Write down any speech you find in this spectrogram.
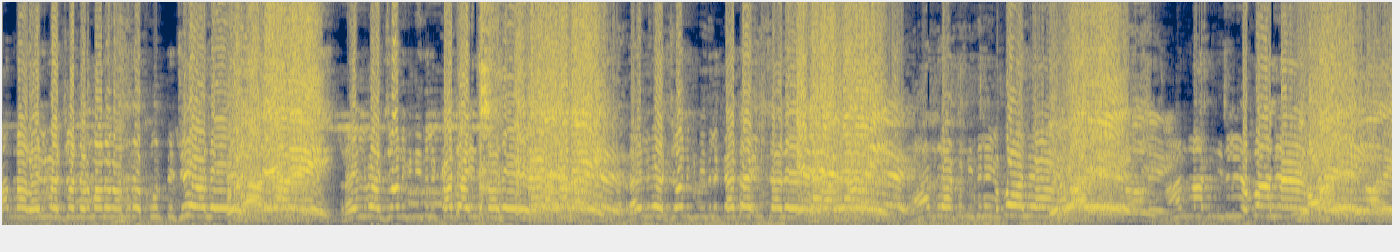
ఆంధ్ర రైల్వే జోన్ నిర్మాణం వెంటనే పూర్తి చేయాలి. రైల్వే జోన్కి నిధులు కేటాయించాలి. రైల్వే జోన్కి నిధులు కేటాయించాలి. ఆంధ్రాకు నిధులు ఇవ్వాలి. ఆంధ్రాకు నిధులు ఇవ్వాలి.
